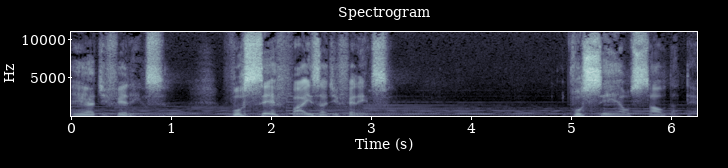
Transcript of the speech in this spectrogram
é a diferença. Você faz a diferença. Você é o sal da terra.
